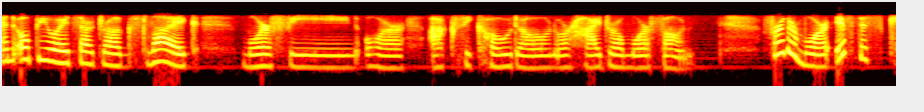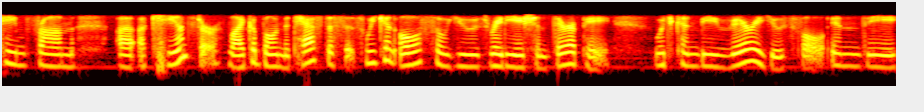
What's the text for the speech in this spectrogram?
And opioids are drugs like morphine or oxycodone or hydromorphone. Furthermore, if this came from a, a cancer, like a bone metastasis, we can also use radiation therapy which can be very useful in the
